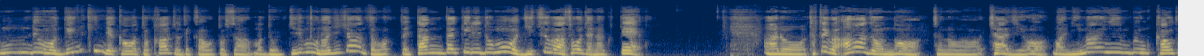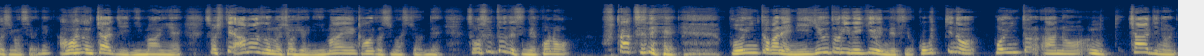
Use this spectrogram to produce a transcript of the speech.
んでも、ま現金で買おうとカードで買おうとさ、まあ、どっちでも同じじゃんと思っていたんだけれども、実はそうじゃなくて、あの、例えば Amazon の、その、チャージを、まあ、2万円分買うとしますよね。Amazon チャージ2万円。そして Amazon の商品を2万円買うとしますよね。そうするとですね、この、二つで、ポイントがね、二重取りできるんですよ。こっちのポイント、あの、うん、チャージの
